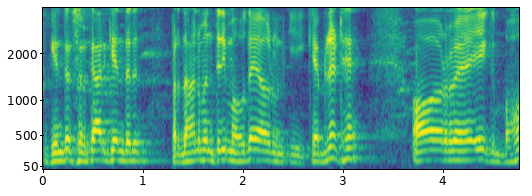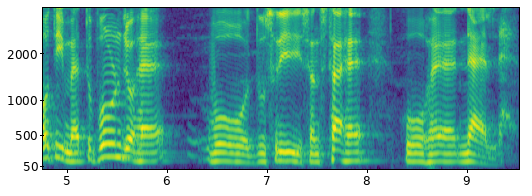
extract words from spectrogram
तो केंद्र सरकार के अंदर प्रधानमंत्री महोदय और उनकी कैबिनेट है। और एक बहुत ही महत्वपूर्ण जो है वो दूसरी संस्था है, वो है न्यायालय।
